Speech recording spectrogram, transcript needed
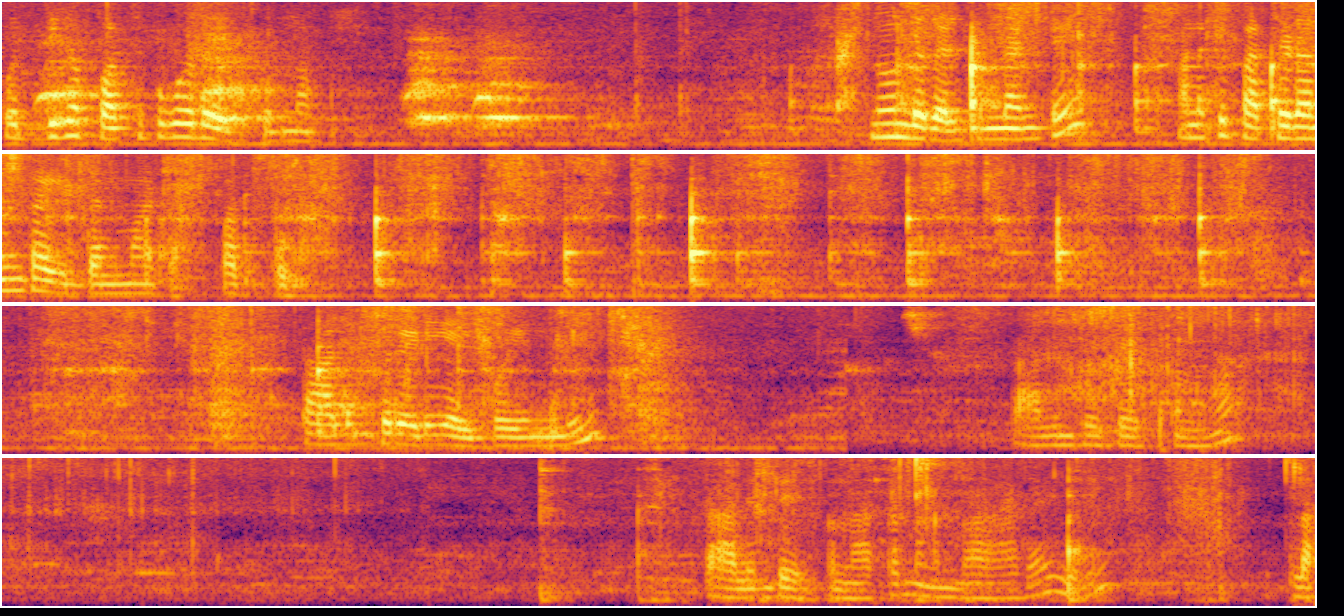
కొద్దిగా పసుపు కూడా వేసుకుందాం. నూనెలో కలిసిందంటే మనకి పచ్చడంతా అయింది అనమాట పసుపు. తాలింపు రెడీ అయిపోయింది. తాలింపు చేసుకున్నా తాలింపు వేసుకున్నాక మనం బాగా ఇది ఇట్లా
